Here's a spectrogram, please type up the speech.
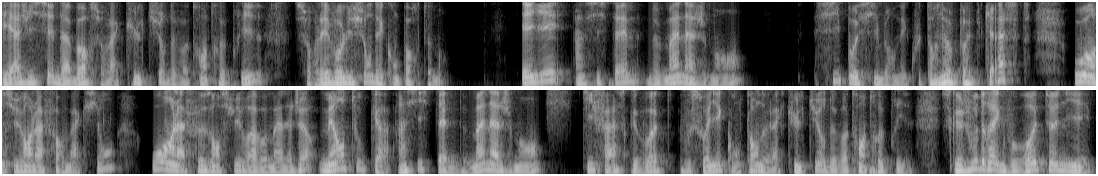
et agissez d'abord sur la culture de votre entreprise, sur l'évolution des comportements. Ayez un système de management, si possible en écoutant nos podcasts ou en suivant la formation ou en la faisant suivre à vos managers, mais en tout cas un système de management qui fasse que vous soyez content de la culture de votre entreprise. Ce que je voudrais que vous reteniez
